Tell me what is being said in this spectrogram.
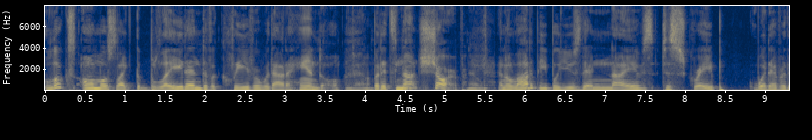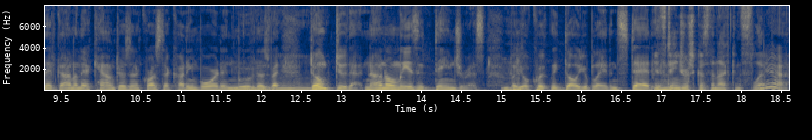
looks almost like the blade end of a cleaver without a handle, but it's not sharp. No. And a lot of people use their knives to scrape whatever they've got on their counters and across their cutting board and move those. Ve-. Don't do that. Not only is it dangerous, but you'll quickly dull your blade. Instead, Mm-hmm. It's in- dangerous because the knife can slip. yeah.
